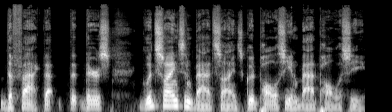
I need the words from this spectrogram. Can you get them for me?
the fact that, that there's good science and bad science, good policy and bad policy,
